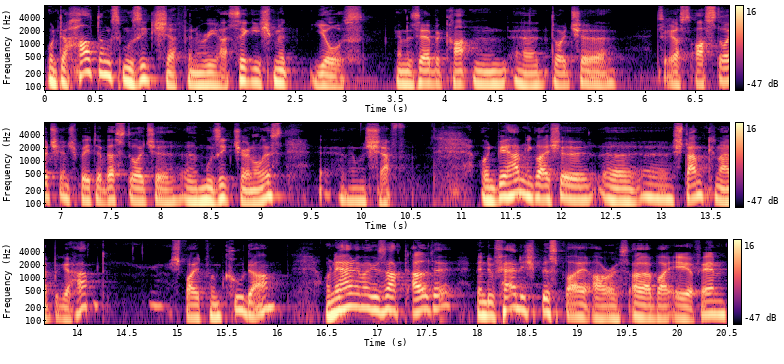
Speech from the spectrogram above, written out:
Unterhaltungsmusikchef in Rias, Siggi Schmidt-Jos, ein sehr bekannten äh, deutscher zuerst ostdeutsche und später westdeutsche äh, Musikjournalist, äh, Chef. Und wir haben die gleiche äh, äh Stammkneipe gehabt, weit vom Kudamm. Und er hat immer gesagt, Alter, wenn du fertig bist bei, RS, äh, bei AFN,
